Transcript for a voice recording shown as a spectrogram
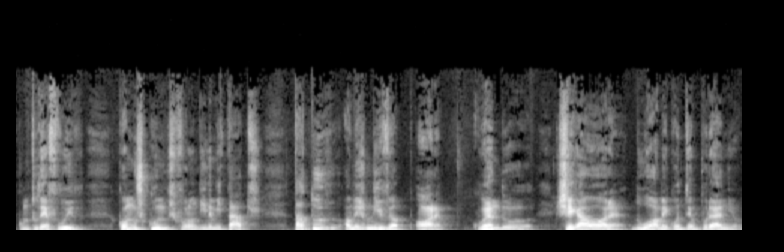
Como tudo é fluido, como os cumes foram dinamitados, está tudo ao mesmo nível. Ora, quando chega a hora do homem contemporâneo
